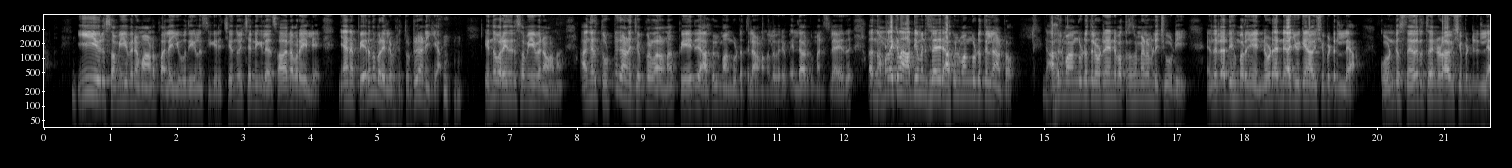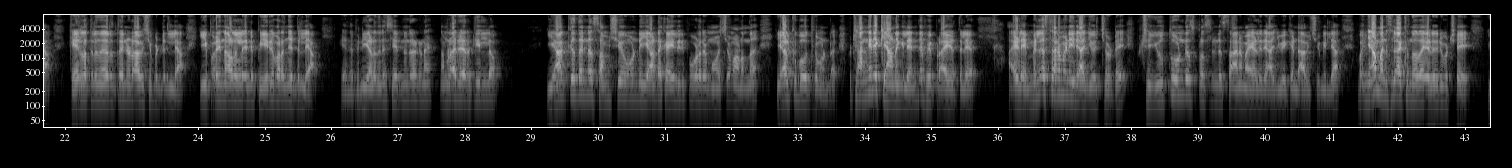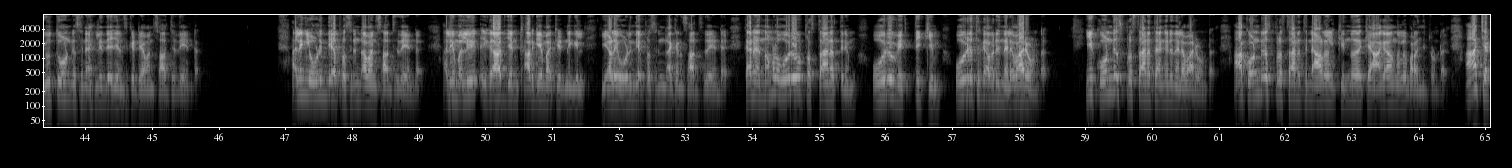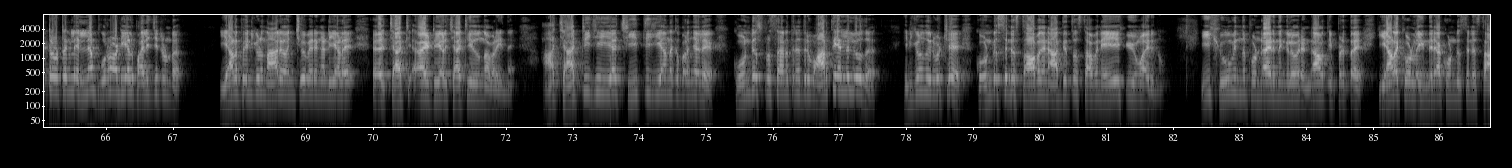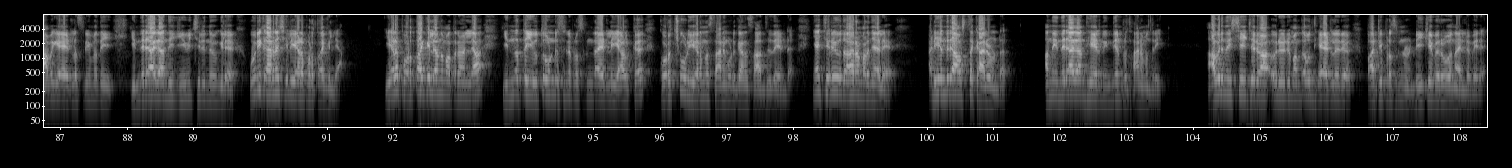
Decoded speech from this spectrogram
ഈ ഒരു സമീപനമാണ് പല യുവതികളും സ്വീകരിച്ചത്. എന്ന് വെച്ചിട്ടുണ്ടെങ്കിൽ സാധാരണ പറയില്ലേ ഞാൻ പേരൊന്നും പറയില്ല പക്ഷെ തൊട്ട് കാണിക്കാം. എന്ന് പറയുന്നൊരു സമീപനമാണ്. അങ്ങനെ തൊട്ട് കാണിച്ചപ്പോഴാണ് പേര് രാഹുൽ മാങ്കൂട്ടത്തിലാണെന്നുള്ളവരും എല്ലാവർക്കും മനസ്സിലായത്. അത് നമ്മളെക്കാൾ ആദ്യം മനസ്സിലായത് രാഹുൽ മാങ്കൂട്ടത്തിലാട്ടോ രാഹുൽ മാങ്കൂട്ടത്തിൽ ഉടനെ എന്നെ പത്രസമ്മേളനം വിളിച്ചുകൂടി എന്നിട്ട് അദ്ദേഹം പറഞ്ഞു എന്നോട് എന്നെ രാജിവെക്കാൻ ആവശ്യപ്പെട്ടിട്ടില്ല. കോൺഗ്രസ് നേതൃത്വം എന്നോട് ആവശ്യപ്പെട്ടിട്ടില്ല. കേരളത്തിലെ നേതൃത്വം എന്നോട് ആവശ്യപ്പെട്ടിട്ടില്ല. ഈ പറയുന്ന ആളുകൾ എന്റെ പേര് പറഞ്ഞിട്ടില്ല. എന്ന് പിന്നെ ഇയാൾ നിന്റെ സ്റ്റേറ്റ്മെന്റ് ഇറക്കണേ. നമ്മളാരും ഇറക്കിയില്ലല്ലോ. ഇയാൾക്ക് തന്നെ സംശയമുണ്ട് ഇയാളുടെ കയ്യിലിരിപ്പ് വളരെ മോശമാണെന്ന് ഇയാൾക്ക് ബോധ്യമുണ്ട്. പക്ഷെ അങ്ങനെയൊക്കെ ആണെങ്കിൽ എന്റെ അഭിപ്രായത്തിൽ അയാൾ എം എൽ എ സ്ഥാനം വേണമെങ്കിൽ രാജിവെച്ചോട്ടെ. പക്ഷേ യൂത്ത് കോൺഗ്രസ് പ്രസിഡന്റ് സ്ഥാനം അയാൾ രാജിവെക്കേണ്ട ആവശ്യമില്ല. അപ്പം ഞാൻ മനസ്സിലാക്കുന്നത് അയാൾ ഒരു പക്ഷേ യൂത്ത് കോൺഗ്രസിന് അഖിലേന്ത്യാ ജനറൽ സെക്രട്ടറി ആവാൻ സാധ്യതയുണ്ട്. അല്ലെങ്കിൽ ഓൾ ഇന്ത്യ പ്രസിഡന്റ് ആവാൻ സാധ്യതയുണ്ട്. അല്ലെങ്കിൽ മല്ലികാർജുൻ ഖാർഗെ മാറ്റിയിട്ടുണ്ടെങ്കിൽ ഇയാളെ ഓൾ ഇന്ത്യ പ്രസിഡന്റ് ആക്കാൻ സാധ്യതയുണ്ട്. കാരണം നമ്മൾ ഓരോ പ്രസ്ഥാനത്തിനും ഓരോ വ്യക്തിക്കും ഓരോരുത്തർക്കും അവർ നിലവാരമുണ്ട്. ഈ കോൺഗ്രസ് പ്രസ്ഥാനത്തെ അങ്ങനെ ഒരു നിലവാരമുണ്ട്. ആ കോൺഗ്രസ് പ്രസ്ഥാനത്തിന്റെ ആളുകൾക്ക് ഇന്നതൊക്കെ ആകാമെന്നുള്ളത് പറഞ്ഞിട്ടുണ്ട്. ആ ചട്ടവട്ടങ്ങളെല്ലാം പൂർണമായിട്ട് ഇയാൾ പാലിച്ചിട്ടുണ്ട്. ഇയാളിപ്പോൾ എനിക്കൊരു നാലോ അഞ്ചോ പേരും കണ്ട് ഇയാളെ ചാറ്റ് ആയിട്ട് ഇയാൾ ചാറ്റ് ചെയ്തു എന്നാണ് പറയുന്നത് ആ ചാറ്റ് ചെയ്യുക ചീറ്റ് ചെയ്യുക എന്നൊക്കെ പറഞ്ഞാൽ കോൺഗ്രസ് പ്രസ്ഥാനത്തിനകത്തൊരു വാർത്തയല്ലല്ലോ ഇത്. എനിക്ക് തോന്നുന്നു ഒരുപക്ഷെ കോൺഗ്രസിന്റെ സ്ഥാപകൻ ആദ്യത്തെ സ്ഥാപകൻ എ എ ഹ്യൂമായിരുന്നു ഈ ഹ്യൂം ഇന്നിപ്പോൾ ഉണ്ടായിരുന്നെങ്കിലോ? രണ്ടാമത്തെ ഇപ്പോഴത്തെ ഇയാളൊക്കെ ഉള്ള ഇന്ദിരാ കോൺഗ്രസിന്റെ സ്ഥാപകയായിട്ടുള്ള ശ്രീമതി ഇന്ദിരാഗാന്ധി ജീവിച്ചിരുന്നുവെങ്കിൽ ഒരു കാരണശീലി ഇയാളെ പുറത്താക്കില്ല. ഇയാളെ പുറത്താക്കില്ല എന്ന് മാത്രമല്ല ഇന്നത്തെ യൂത്ത് കോൺഗ്രസിന്റെ പ്രസിഡന്റ് ആയിട്ടുള്ള ഇയാൾക്ക് കുറച്ചുകൂടി ഉയർന്ന സ്ഥാനം കൊടുക്കാൻ സാധ്യതയുണ്ട്. ഞാൻ ചെറിയ ഉദാഹരണം പറഞ്ഞാൽ അടിയന്തരാവസ്ഥ കാലമുണ്ട്. അന്ന് ഇന്ദിരാഗാന്ധി ആയിരുന്നു ഇന്ത്യൻ പ്രധാനമന്ത്രി. അവർ നിശ്ചയിച്ച ഒരു ഒരു മന്ദബുദ്ധിയായിട്ടുള്ള ഒരു party president D K Beru എന്നയാളുടെ പേര്.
